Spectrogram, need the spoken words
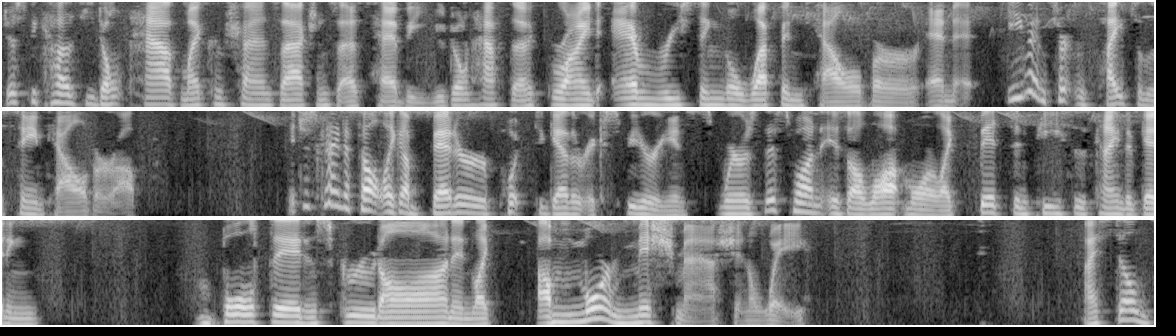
just because you don't have microtransactions as heavy. You don't have to grind every single weapon caliber, and even certain types of the same caliber up. It just kind of felt like a better put together experience, whereas this one is a lot more like bits and pieces kind of getting bolted and screwed on, and like a more mishmash in a way. I still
